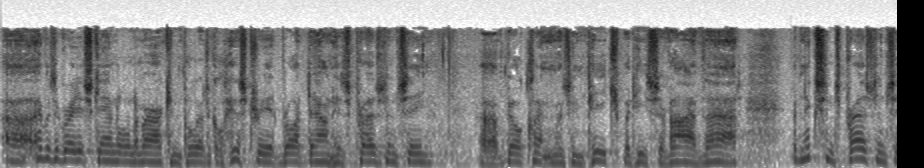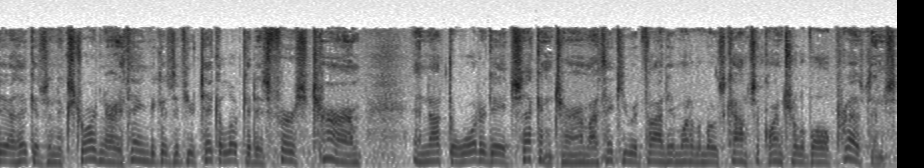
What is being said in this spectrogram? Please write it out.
uh, it was the greatest scandal in American political history. It brought down his presidency. Uh, Bill Clinton was impeached, but he survived that. But Nixon's presidency, I think, is an extraordinary thing because if you take a look at his first term and not the Watergate second term, I think you would find him one of the most consequential of all presidents.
